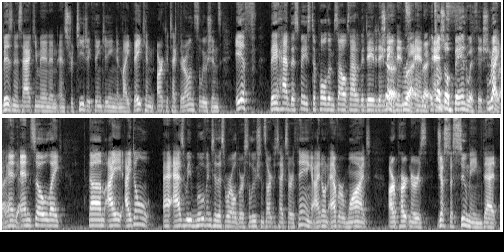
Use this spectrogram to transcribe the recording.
business acumen and, and strategic thinking, and like they can architect their own solutions if they had the space to pull themselves out of the day to day Sure, maintenance. right, and, right. It's and- also a bandwidth issue, right? And Yeah. and so like, um, I I don't as we move into this world where solutions architects are a thing, I don't ever want our partners just assuming that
